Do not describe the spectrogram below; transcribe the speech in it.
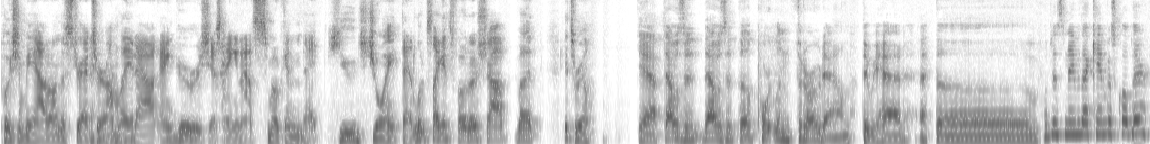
pushing me out on the stretcher. I'm laid out, and Guru's just hanging out smoking that huge joint that looks like it's Photoshop, but it's real. Yeah, that was it. That was at the Portland Throwdown that we had at the what is the name of that cannabis club there?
